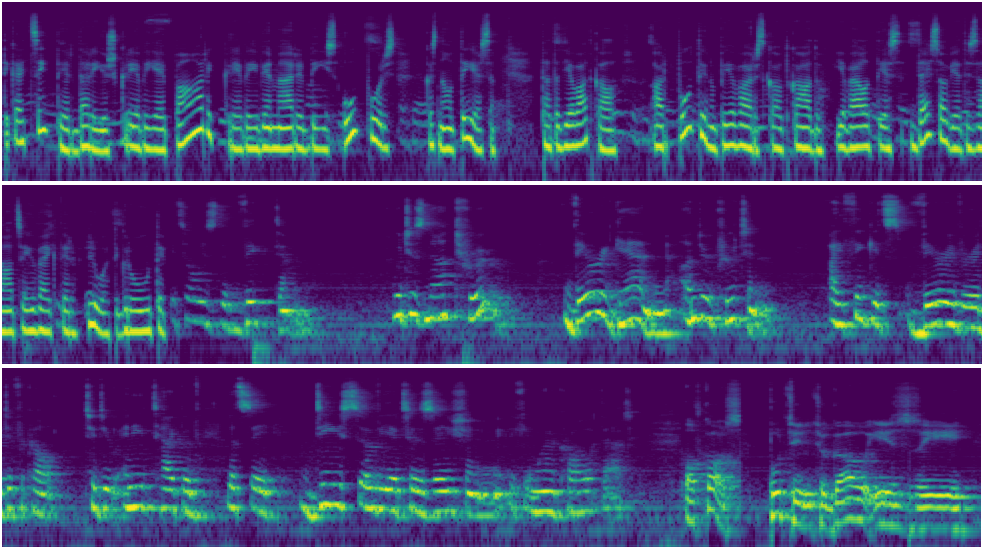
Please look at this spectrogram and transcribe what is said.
tikai citi ir darījuši Krievijai pāri, Krievija vienmēr ir bijis upuris, kas nav tiesa. Tātad jau atkal ar Putinu pie varas kaut kādu, ja vēlaties desovietizāciju veikt, ir ļoti grūti. Which is not true. There again, under Putin, I think it's very, very difficult to do any type of, let's say, de Sovietization, if you want to call it that. Of course, Putin to go is the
